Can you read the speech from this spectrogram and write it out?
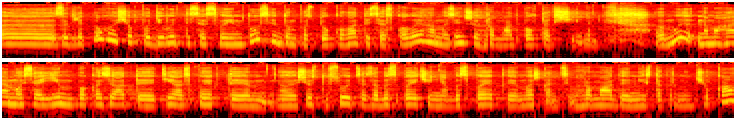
е, задля того, щоб поділитися своїм досвідом, поспілкуватися з колегами з інших громад Полтавщини. Е, Ми намагаємося їм показати ті аспекти, е, що стосуються забезпечення безпеки мешканців громади міста Кременчука.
